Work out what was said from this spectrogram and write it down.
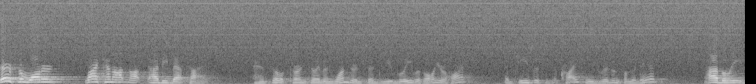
There's some water. Why cannot not I be baptized? And Philip turned to him in wonder and said, Do you believe with all your heart that Jesus is the Christ and he's risen from the dead? I believe.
